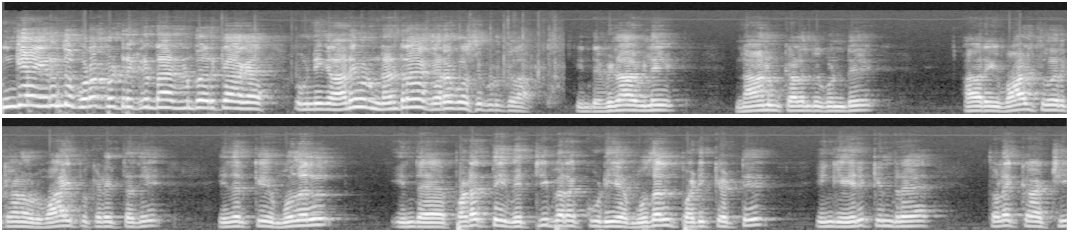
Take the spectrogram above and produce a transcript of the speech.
இங்கே இருந்து புறப்பட்டிருக்கின்றான் என்பதற்காக நீங்கள் அனைவரும் நன்றாக கரகோசை கொடுக்கலாம். இந்த விழாவிலே நானும் கலந்து கொண்டு அவரை வாழ்த்துவதற்கான ஒரு வாய்ப்பு கிடைத்தது. இதற்கு முதல் இந்த படத்தை வெற்றி பெறக்கூடிய முதல் படிக்கட்டு இங்கே இருக்கின்ற தொலைக்காட்சி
